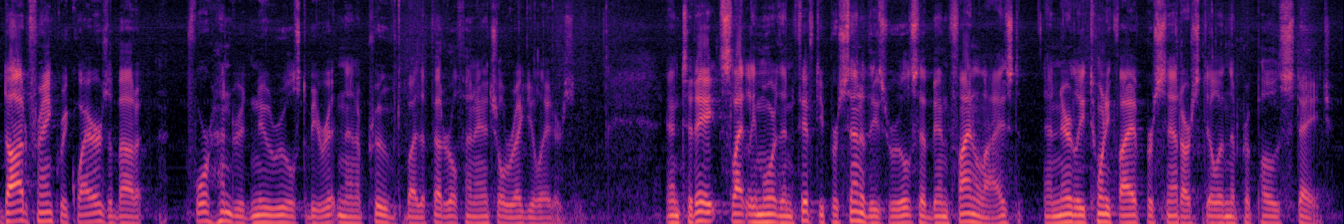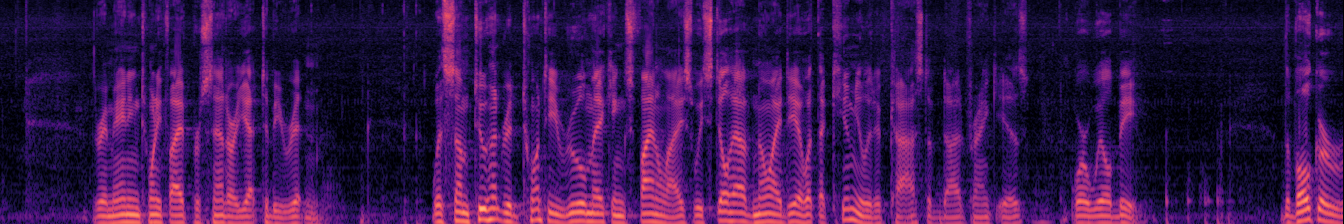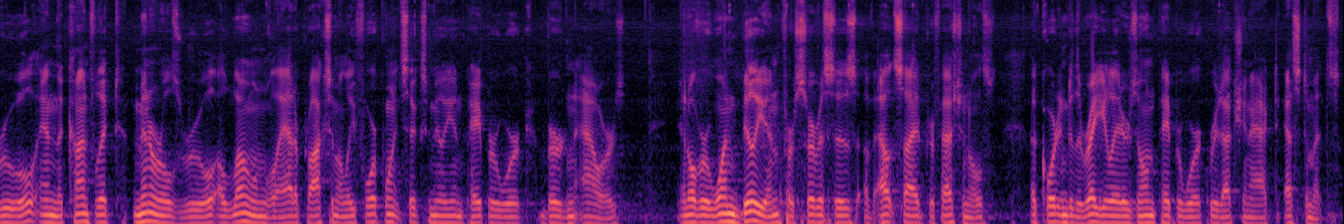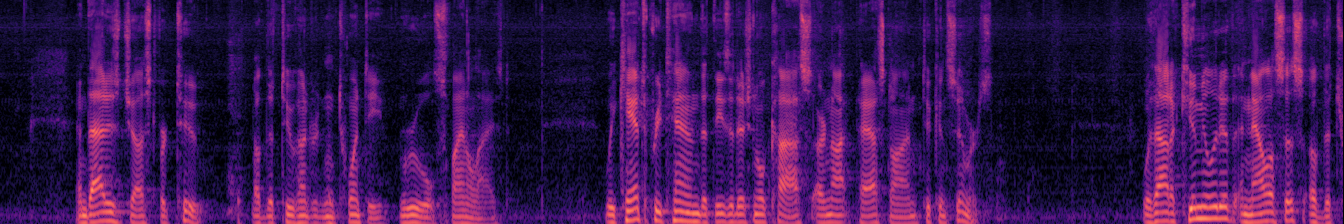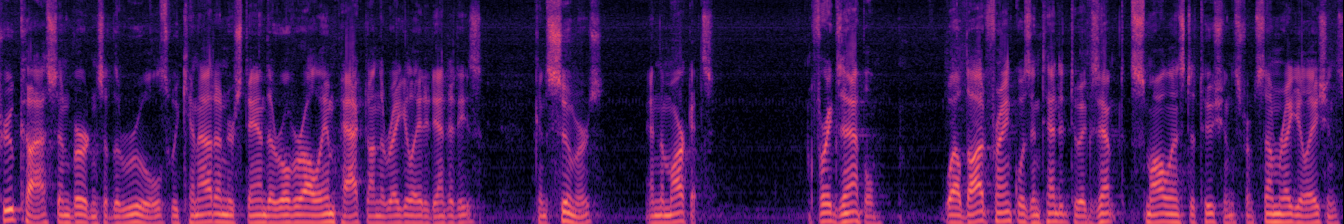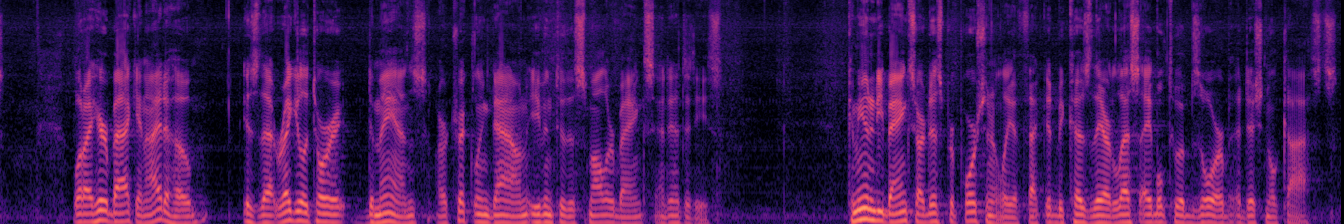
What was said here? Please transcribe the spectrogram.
Dodd-Frank requires about 400 new rules to be written and approved by the federal financial regulators. And to date, slightly more than 50% of these rules have been finalized, and nearly 25% are still in the proposed stage. The remaining 25% are yet to be written. With some 220 rulemakings finalized, we still have no idea what the cumulative cost of Dodd-Frank is or will be. The Volcker rule and the conflict minerals rule alone will add approximately 4.6 million paperwork burden hours and over 1 billion for services of outside professionals according to the regulator's own Paperwork Reduction Act estimates. And that is just for two of the 220 rules finalized. We can't pretend that these additional costs are not passed on to consumers. Without a cumulative analysis of the true costs and burdens of the rules, we cannot understand their overall impact on the regulated entities, consumers, and the markets. For example, while Dodd-Frank was intended to exempt small institutions from some regulations, what I hear back in Idaho is that regulatory demands are trickling down even to the smaller banks and entities. Community banks are disproportionately affected because they are less able to absorb additional costs.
